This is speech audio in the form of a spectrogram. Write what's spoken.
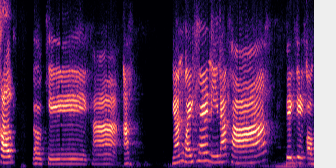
ครับ โอเคค่ะ อะ งั้นไว้แค่นี้นะคะ เด็กๆออก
